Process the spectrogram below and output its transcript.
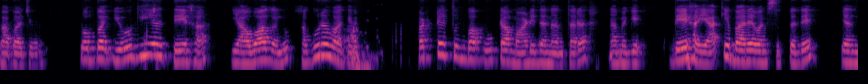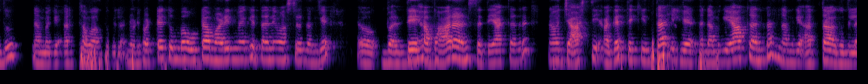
ಬಾಬಾಜಿಯವರು. ಒಬ್ಬ ಯೋಗಿಯ ದೇಹ ಯಾವಾಗಲೂ ಹಗುರವಾಗಿರಬೇಕು ಹೊಟ್ಟೆ ತುಂಬಾ ಊಟ ಮಾಡಿದ ನಂತರ ನಮಗೆ ದೇಹ ಯಾಕೆ ಭಾರವನಿಸುತ್ತದೆ ಎಂದು ನಮಗೆ ಅರ್ಥವಾಗುದಿಲ್ಲ ನೋಡಿ, ಹೊಟ್ಟೆ ತುಂಬಾ ಊಟ ಮಾಡಿದ್ಮ್ಯಾಗೆ ತಾನೇ ಮಾಸ್ಟರ್ ನಮ್ಗೆ ದೇಹ ಭಾರ ಅನ್ಸುತ್ತೆ. ಯಾಕಂದ್ರೆ ನಾವು ಜಾಸ್ತಿ ಅಗತ್ಯಕ್ಕಿಂತ ಈಗ ನಮ್ಗೆ ಯಾಕಂತ ನಮ್ಗೆ ಅರ್ಥ ಆಗುದಿಲ್ಲ.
